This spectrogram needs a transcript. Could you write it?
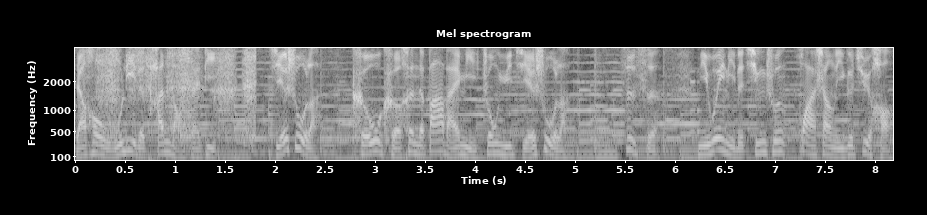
然后无力地瘫倒在地。结束了，可恶可恨的八百米终于结束了。自此，你为你的青春画上了一个句号。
